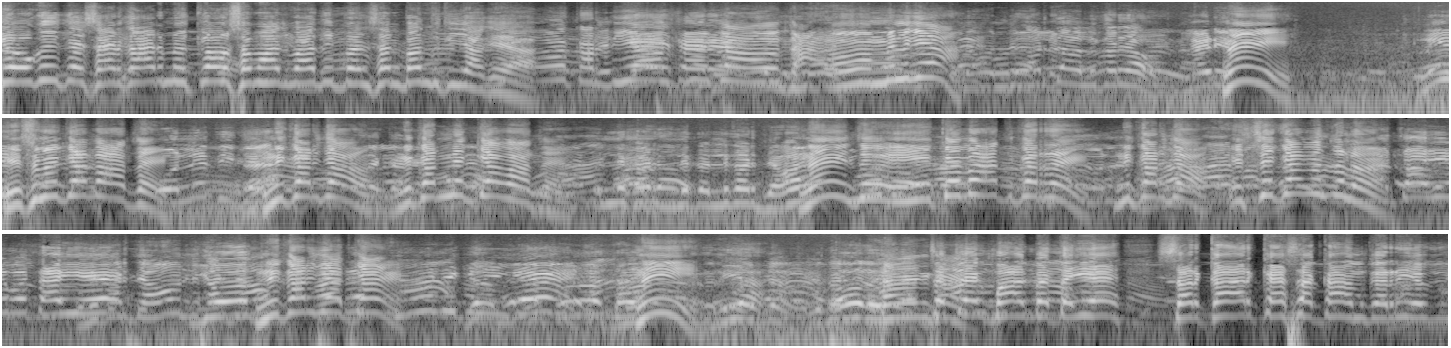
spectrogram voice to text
योगी के सरकार में क्यों समाजवादी पेंशन बंद किया गया? कर दिया? इसमें क्या मिल गया? नहीं। इसमें क्या बात है? निकल जाओ। निकलने क्या बात है? नहीं तो ये क्या बात कर रहे हैं। निकल जाओ। इससे क्या मतलब है? अच्छा ये बताइए। निकल जा क्या है? नहीं। एक बात बताइए। सरकार कैसा काम कर रही है? योगी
